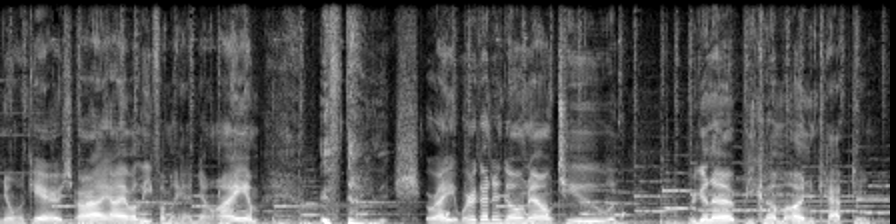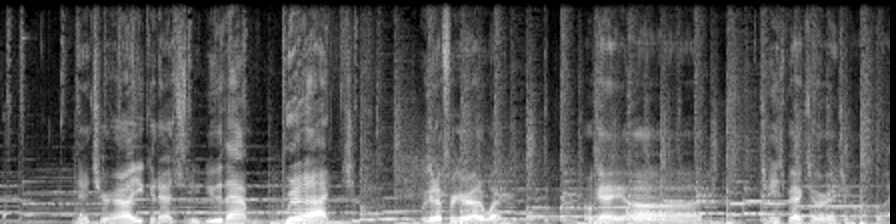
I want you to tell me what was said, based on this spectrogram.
No one cares. Alright, I have a leaf on my head now. I am stylish. Alright, we're gonna go now to. We're gonna become uncaptain. Not sure how you can actually do that, but we're gonna figure out a way. Okay, uh. Change back to original. Bye.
